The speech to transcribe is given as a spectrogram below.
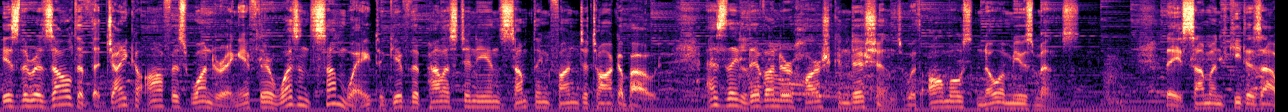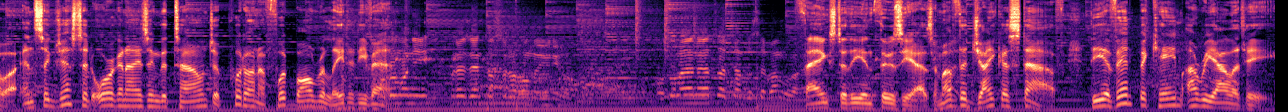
is the result of the JICA office wondering if there wasn't some way to give the Palestinians something fun to talk about, as they live under harsh conditions with almost no amusements. They summoned Kitazawa and suggested organizing the town to put on a football-related event. Thanks to the enthusiasm of the JICA staff, the event became a reality.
